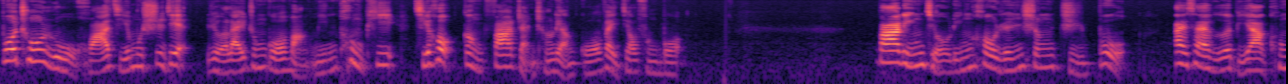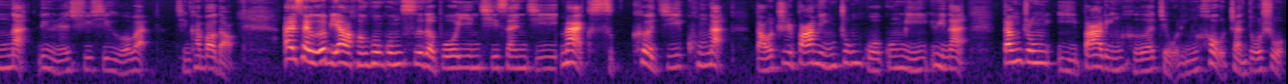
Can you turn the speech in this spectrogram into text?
播出辱华节目事件，惹来中国网民痛批，其后更发展成两国外交风波。八零九零后人生止步。埃塞俄比亚空难令人须膝额腕，请看报道。埃塞俄比亚航空公司的波音737 MAX 客机空难，导致八名中国公民遇难，当中以八零和九零后占多数。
